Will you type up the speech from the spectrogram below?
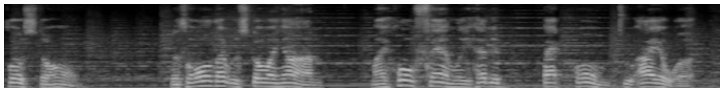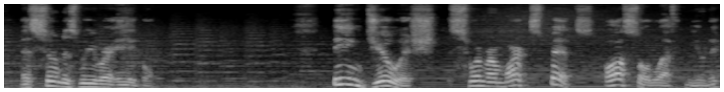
close to home. With all that was going on, my whole family headed back home to Iowa as soon as we were able. Being Jewish, swimmer Mark Spitz also left Munich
